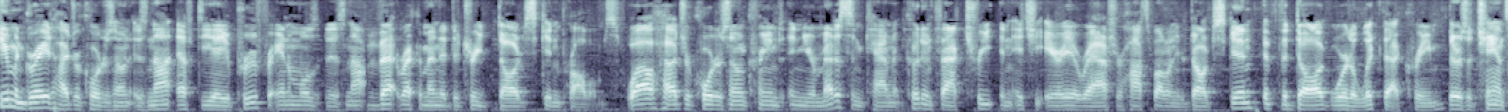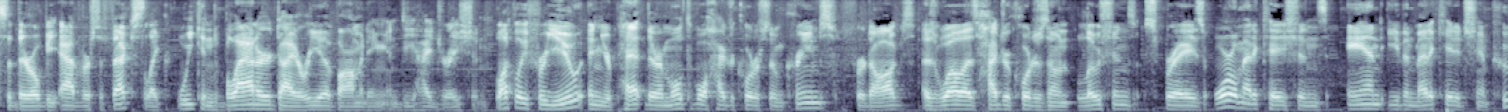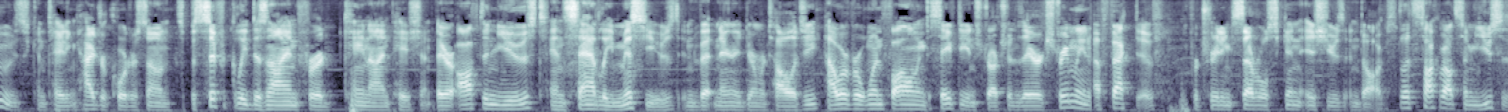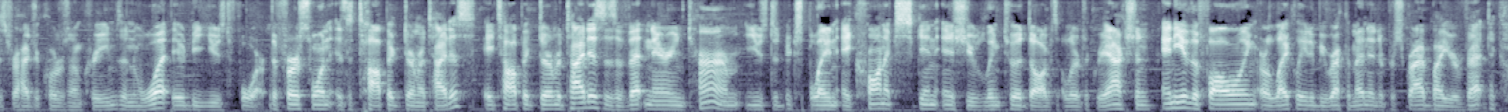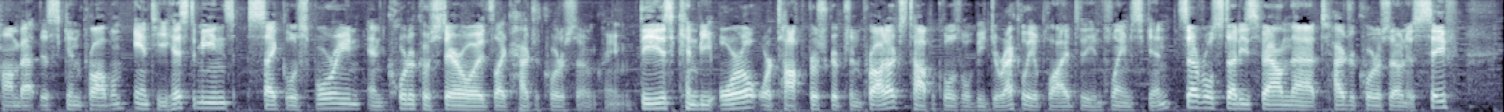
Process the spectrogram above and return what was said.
Human grade hydrocortisone is not FDA approved for animals and is not vet recommended to treat dog skin problems. While hydrocortisone creams in your medicine cabinet could in fact treat an itchy area, rash, or hot spot on your dog's skin, if the dog were to lick that cream, there's a chance that there will be adverse effects like weakened bladder, diarrhea, vomiting, and dehydration. Luckily for you and your pet, there are multiple hydrocortisone creams for dogs, as well as hydrocortisone lotions, sprays, oral medications, and even medicated shampoos containing hydrocortisone specifically designed for a canine patient. They are often used and sadly misused in veterinary dermatology. However, when following safety instructions, they are extremely effective for treating several skin issues in dogs. let's talk about some uses for hydrocortisone creams and what they would be used for. The first one is atopic dermatitis. Atopic dermatitis is a veterinary term used to explain a chronic skin issue linked to a dog's allergic reaction. Any of the following are likely to be recommended and prescribed by your your vet to combat this skin problem antihistamines, cyclosporine, and corticosteroids like hydrocortisone cream. These can be oral or top prescription products. Topicals will be directly applied to the inflamed skin. Several studies found that hydrocortisone is safe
